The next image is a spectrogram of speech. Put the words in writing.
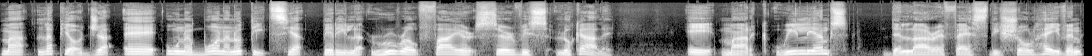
Ma la pioggia è una buona notizia per il Rural Fire Service locale e Mark Williams dell'RFS di Shoalhaven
